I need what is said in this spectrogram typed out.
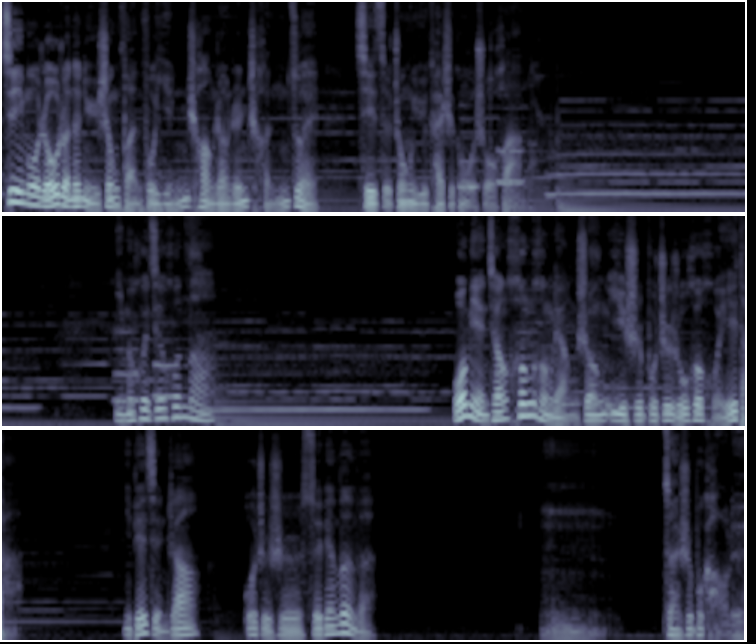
寂寞柔软的女声反复吟唱，让人沉醉。妻子终于开始跟我说话了：“你们会结婚吗？”我勉强哼哼两声，一时不知如何回答。你别紧张，我只是随便问问。嗯，暂时不考虑。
